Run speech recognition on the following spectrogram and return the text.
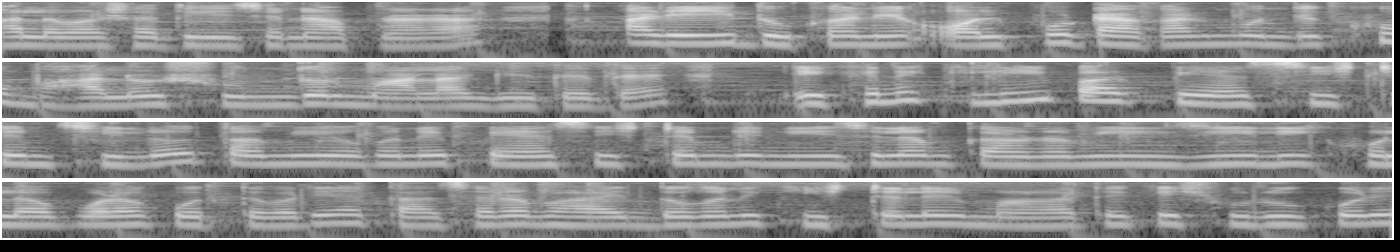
ভালোবাসা দিয়েছেন আপনারা। আর এই দোকানে অল্প টাকার মধ্যে খুব ভালো সুন্দর মালা গেঁথে দেয়। এখানে ক্লিপ আর পেঁয়াজ সিস্টেম ছিল, তো আমি ওখানে পেঁয়াজ সিস্টেমটা নিয়েছিলাম, কারণ আমি ইজিলি খোলা পড়া করতে পারি। আর তাছাড়া ভাইয়ের দোকানে ক্রিস্টালের মালা থেকে শুরু করে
